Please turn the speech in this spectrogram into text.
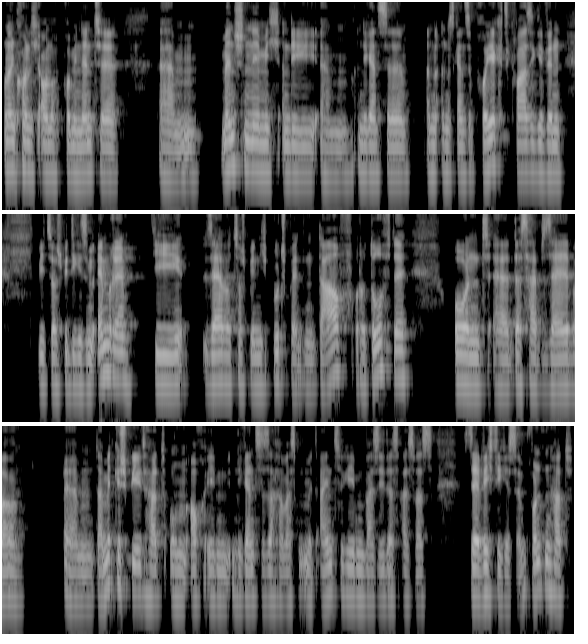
Und dann konnte ich auch noch prominente ähm, Menschen nämlich an die, ähm, an die ganze, an, an das ganze Projekt quasi gewinnen wie zum Beispiel diesem Emre, die selber zum Beispiel nicht Blut spenden darf oder durfte und äh, deshalb selber ähm, da mitgespielt hat, um auch eben in die ganze Sache was mit einzugeben, weil sie das als was sehr Wichtiges empfunden hat.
